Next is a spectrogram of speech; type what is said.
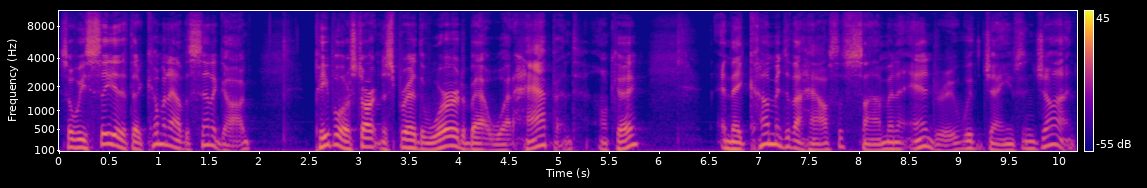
So we see that they're coming out of the synagogue. People are starting to spread the word about what happened, okay? And they come into the house of Simon and Andrew with James and John.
